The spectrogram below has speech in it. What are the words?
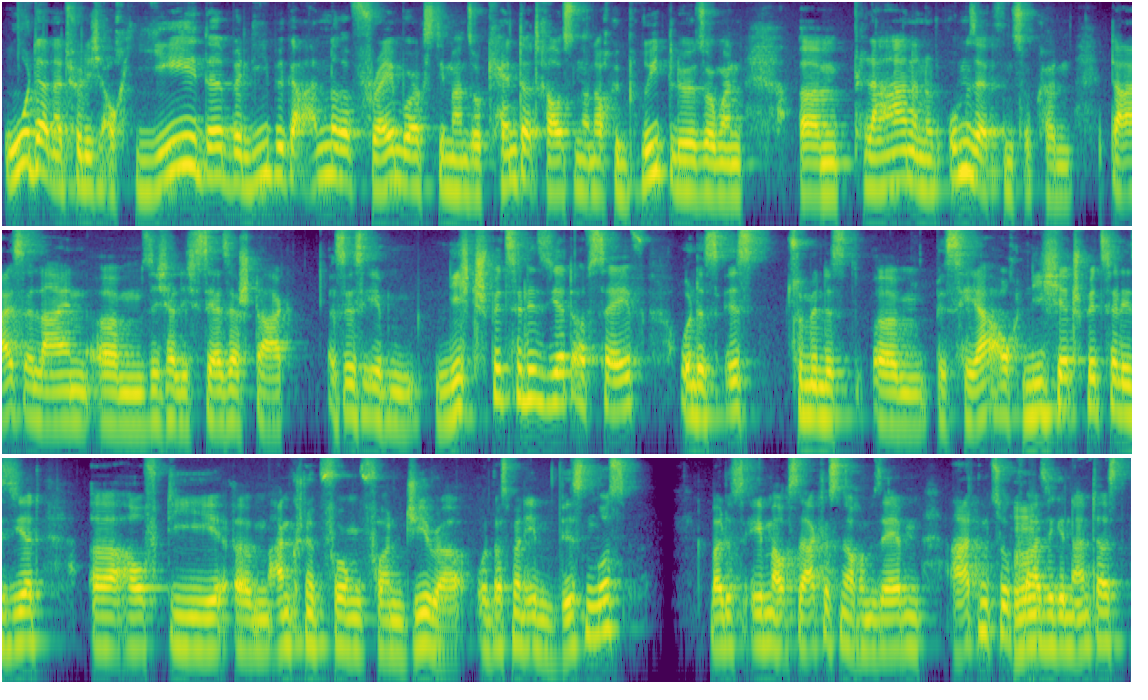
oder natürlich auch jede beliebige andere Frameworks, die man so kennt da draußen und auch Hybridlösungen ähm, planen und umsetzen zu können. Da ist Align ähm, sicherlich sehr, sehr stark es ist eben nicht spezialisiert auf Safe und es ist zumindest ähm, bisher auch nicht jetzt spezialisiert äh, auf die ähm, Anknüpfung von Jira. Und was man eben wissen muss, weil du es eben auch sagtest, noch im selben Atemzug mhm. quasi genannt hast,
